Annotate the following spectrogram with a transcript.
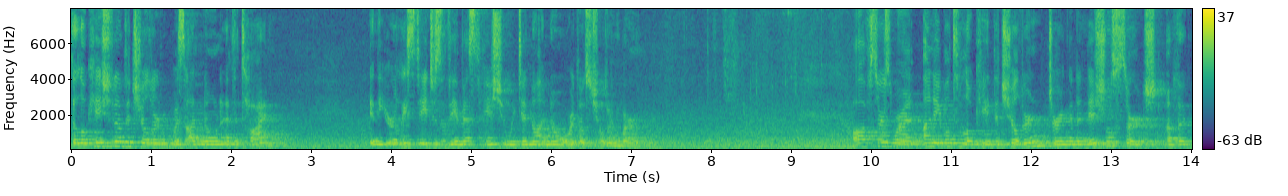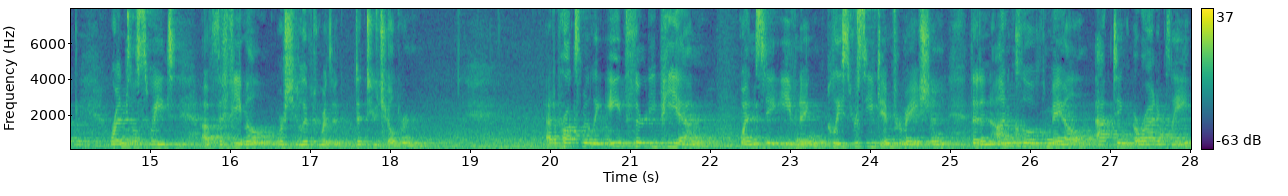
The location of the children was unknown at the time. In the early stages of the investigation, we did not know where those children were. Officers were unable to locate the children during an initial search of the rental suite of the female where she lived with the, two children. At approximately 8:30 p.m. Wednesday evening, police received information that an unclothed male acting erratically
